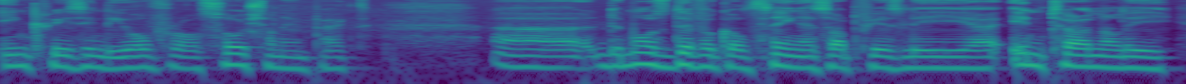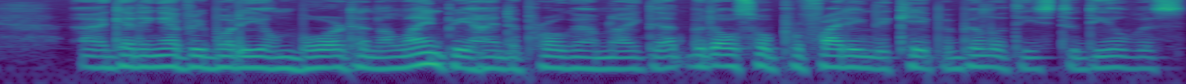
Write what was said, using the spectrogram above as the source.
increasing the overall social impact. Uh, the most difficult thing is obviously uh, internally uh, getting everybody on board and aligned behind a program like that, but also providing the capabilities to deal with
